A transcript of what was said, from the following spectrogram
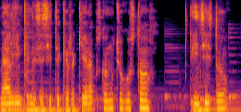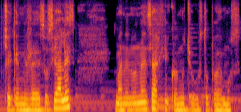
de alguien que necesite, que requiera, pues con mucho gusto, insisto, chequen mis redes sociales, manden un mensaje y con mucho gusto podemos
